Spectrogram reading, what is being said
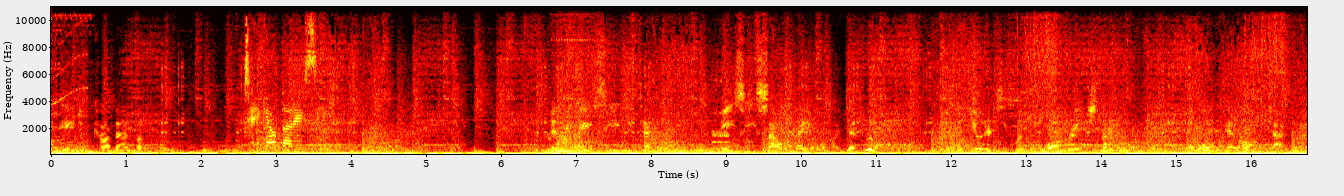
Engage in combat mode. Take out that AC. Enemy AC detected. AC South Mail identified. The unit is equipped with long-range sniper. Avoid head-on attack.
